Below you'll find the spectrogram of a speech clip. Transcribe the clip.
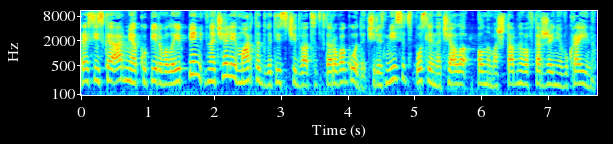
Российская армия оккупировала Ирпень в начале марта 2022 года, через месяц после начала полномасштабного вторжения в Украину.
